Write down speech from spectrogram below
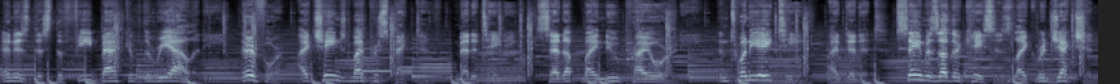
And is this the feedback of the reality? Therefore, I changed my perspective, meditating, set up my new priority. In 2018, I did it. Same as other cases like rejection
